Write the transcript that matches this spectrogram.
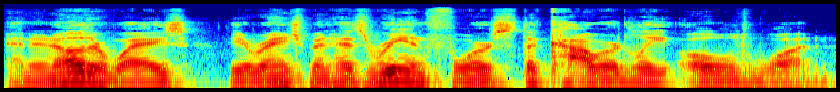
And in other ways, the arrangement has reinforced the cowardly old one.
